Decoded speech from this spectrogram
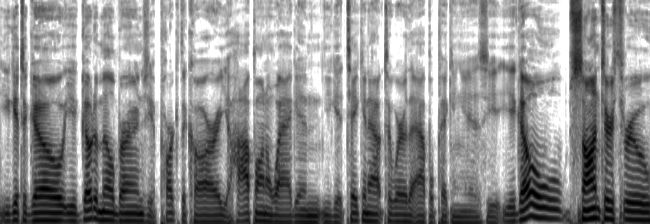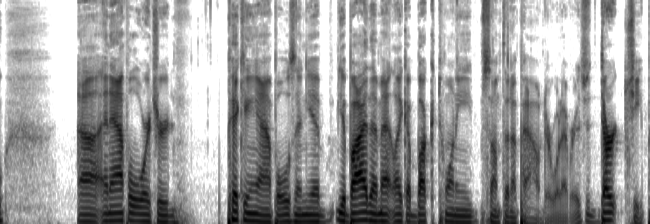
You get to go, you go to Milburn's, you park the car, you hop on a wagon, you get taken out to where the apple picking is. You, you go saunter through uh, an apple orchard, picking apples, and you you buy them at like a buck twenty something a pound or whatever. It's just dirt cheap,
